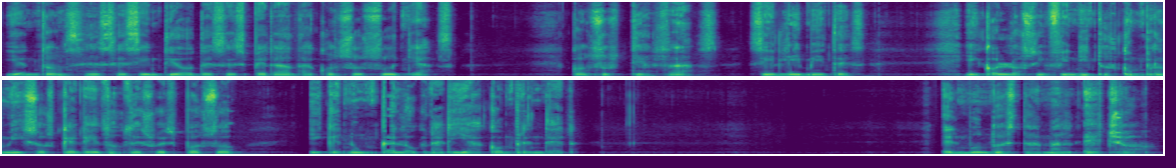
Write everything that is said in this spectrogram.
y entonces se sintió desesperada con sus uñas, con sus tierras sin límites y con los infinitos compromisos que heredó de su esposo y que nunca lograría comprender. «El mundo está mal hecho»,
